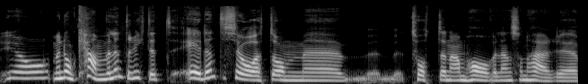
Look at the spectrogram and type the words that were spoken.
ja, men de kan väl inte riktigt, är det inte så att de, eh, Tottenham har väl en sån här eh,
